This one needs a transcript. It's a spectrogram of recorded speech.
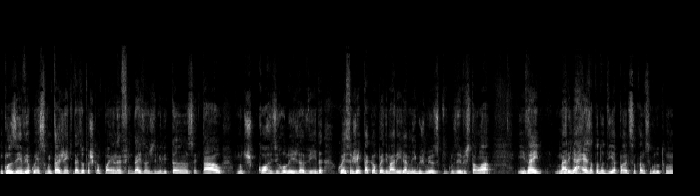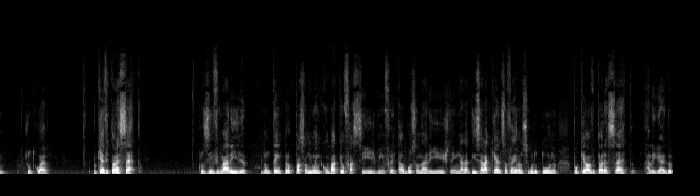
Inclusive, eu conheço muita gente das outras campanhas, né? Enfim, 10 anos de militância e tal, muitos corres e rolês da vida. Conheço gente da campanha de Marília, amigos meus que inclusive estão lá. E, velho, Marília reza todo dia para Anderson estar no segundo turno, junto com ela. Porque a vitória é certa. Inclusive, Marília, não tem preocupação nenhuma em combater o fascismo, em enfrentar o bolsonarista, em nada disso. Ela quer Anderson Ferreira no segundo turno porque é uma vitória certa, tá ligado?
